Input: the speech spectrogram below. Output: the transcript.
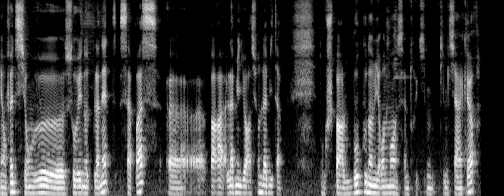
Et en fait, si on veut sauver notre planète, ça passe par l'amélioration de l'habitat. Donc je parle beaucoup d'environnement, c'est un truc qui, me tient à cœur.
